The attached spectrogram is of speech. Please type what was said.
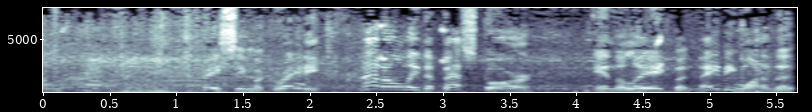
from Tracy McGrady. Not only the best scorer in the league, but maybe one of the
